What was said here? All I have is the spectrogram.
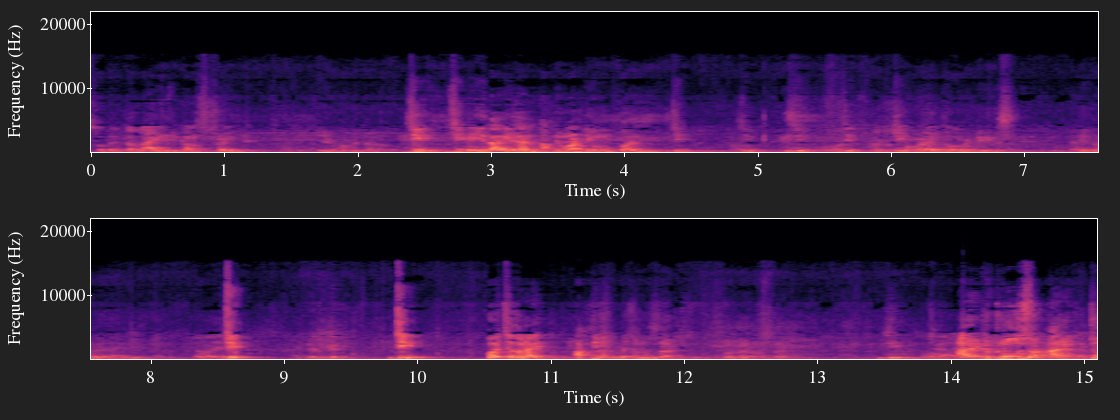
So that the line become এইভাবে দাঁড়াবো জি জি এই দাঁড়িয়ে যান। আপনি ওয়ান মুভ করেন। জি জি জি জি জি। জি। জি। হয়েছে তো রাইট আপনি পেছনে আরেকটু ক্লোজ হন, আরেকটু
